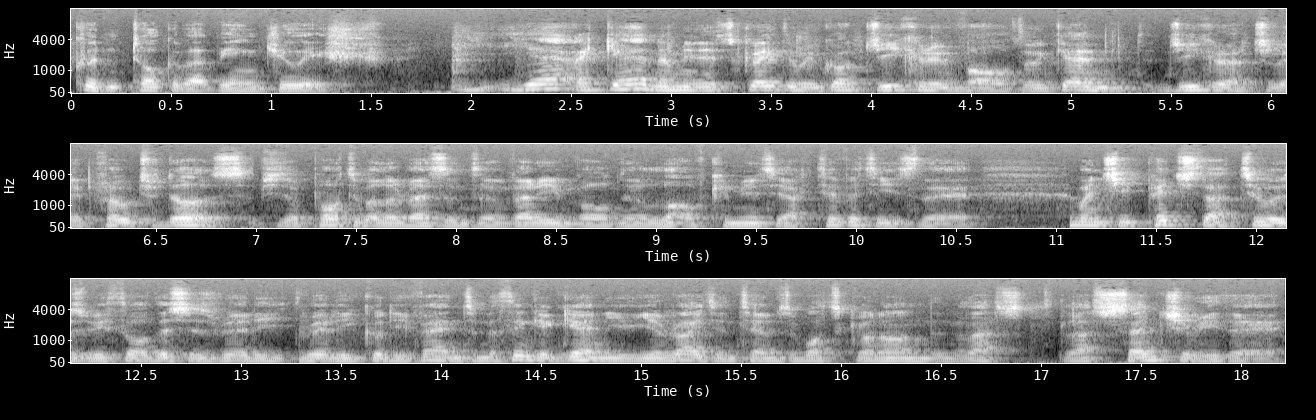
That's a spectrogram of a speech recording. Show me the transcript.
couldn't talk about being Jewish. Yeah, again, I mean, it's great that we've got Jika involved. And again, Jika actually approached us. She's a Portobello resident and very involved in a lot of community activities there. when she pitched that to us, we thought this is really, really good event. And I think again, you, you're right in terms of what's gone on in the last last century there,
